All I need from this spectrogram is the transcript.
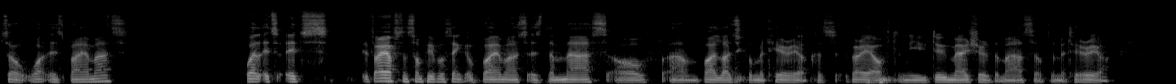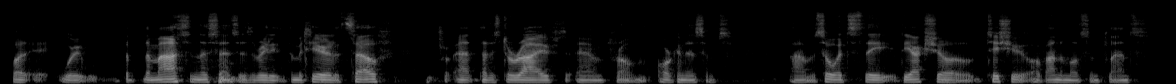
so what is biomass? Well it's it's very often some people think of biomass as the mass of um, biological material because very often you do measure the mass of the material but we but the mass in this sense is really the material itself uh, that is derived um, from organisms. Um, so it's the, the actual tissue of animals and plants.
